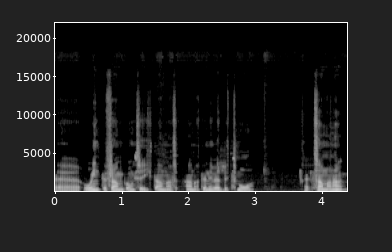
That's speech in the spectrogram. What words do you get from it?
Eh, och inte framgångsrikt annat, annat än i väldigt små eh, sammanhang.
